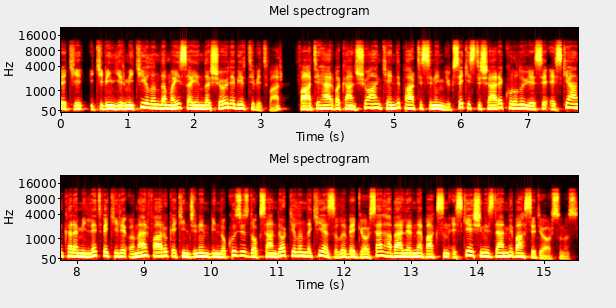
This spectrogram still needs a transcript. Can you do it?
Peki, 2022 yılında Mayıs ayında şöyle bir tweet var. Fatih Erbakan şu an kendi partisinin Yüksek İstişare Kurulu üyesi eski Ankara Milletvekili Ömer Faruk Ekinci'nin 1994 yılındaki yazılı ve görsel haberlerine baksın eski eşinizden mi bahsediyorsunuz?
